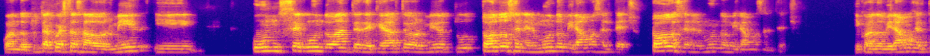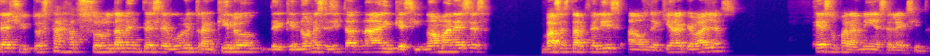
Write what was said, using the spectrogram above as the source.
cuando tú te acuestas a dormir y un segundo antes de quedarte dormido, tú, todos en el mundo miramos el techo. Todos en el mundo miramos el techo. Y cuando miramos el techo y tú estás absolutamente seguro y tranquilo de que no necesitas nada y que si no amaneces vas a estar feliz a donde quiera que vayas, eso para mí es el éxito.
